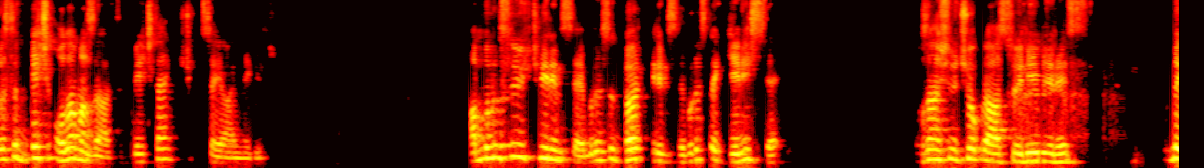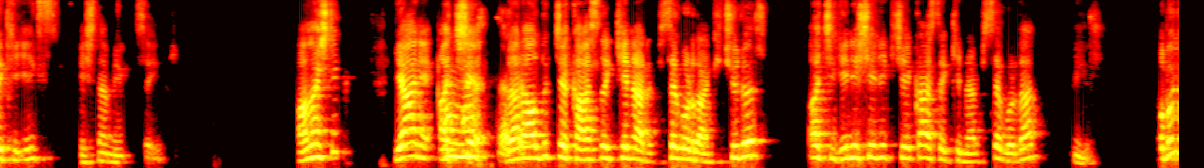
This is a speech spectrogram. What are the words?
burası 5 olamaz artık. 5'ten küçük sayı haline gelir. Ama burası 3 birimse, burası 4 birimse, burası da genişse o zaman şunu çok rahat söyleyebiliriz. Buradaki x 5'ten büyük bir sayıdır. Anlaştık? Yani açı Anlaştık. daraldıkça karşısındaki kenar Pisagor'dan küçülür. Açı genişledikçe karşısındaki kenar Pisagor'dan büyür. Kabul?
